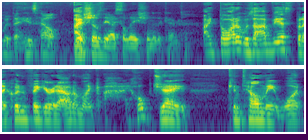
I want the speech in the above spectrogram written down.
with the, his help. I- it shows the isolation of the character. I thought it was obvious, but I couldn't figure it out. I'm like, "Ah, I hope Jay can tell me what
